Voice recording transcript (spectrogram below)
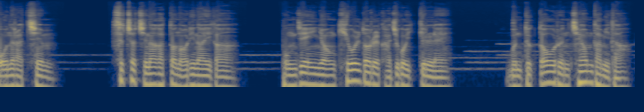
오늘 아침 스쳐 지나갔던 어린아이가 봉제 인형 키홀더를 가지고 있길래 문득 떠오른 체험담이다.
